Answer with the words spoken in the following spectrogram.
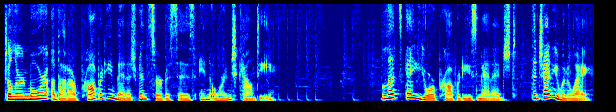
to learn more about our property management services in Orange County. Let's get your properties managed the genuine way.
